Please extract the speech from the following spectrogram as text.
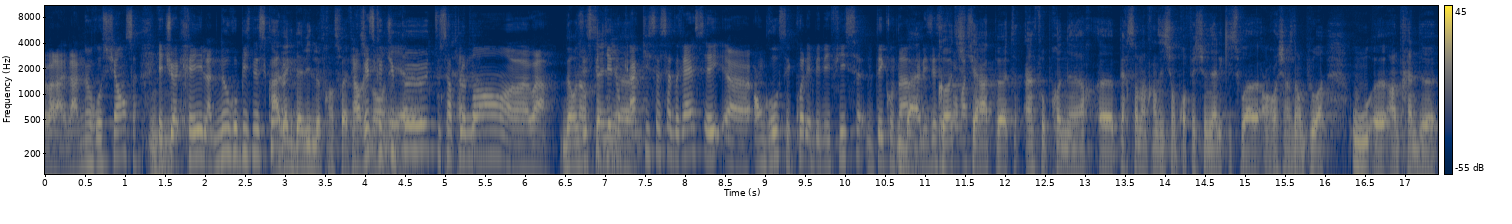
voilà, la neuroscience. Et tu as créé la Neuro Business School. Avec David Lefrançois, Alors est-ce que tu peux tout simplement voilà, ben, on expliquer donc, à qui ça s'adresse et en gros c'est quoi les bénéfices dès qu'on a bah, réalisé cette formation? Coach, thérapeute, infopreneur, personne en transition professionnelle qui soit en recherche d'emploi ou en train, de,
